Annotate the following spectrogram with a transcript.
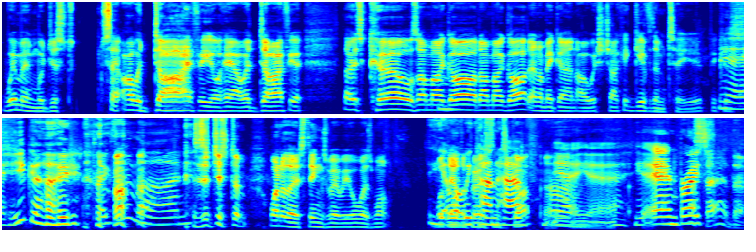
women would just say, "I would die for your hair. I would die for your those curls. Oh my god, oh my god!" And I'd be going, "I wish I could give them to you because yeah, here you go. Take some of mine. is it just a, one of those things where we always want what yeah, the what we can't have. Yeah, Oh, yeah, yeah. Embrace. That's sad though.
